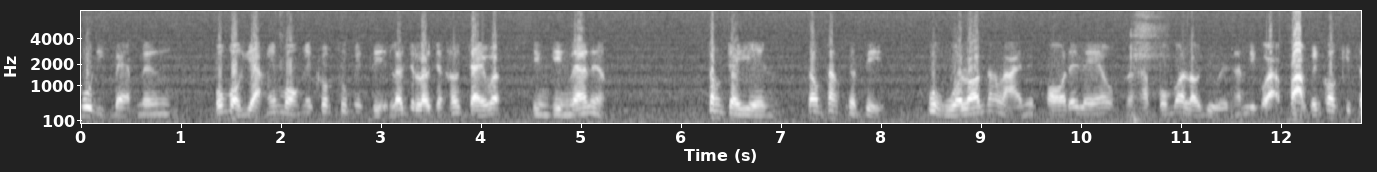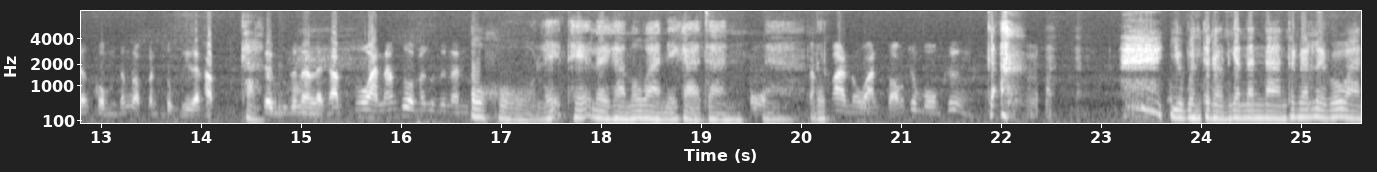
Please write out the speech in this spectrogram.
พูดอีกแบบหนึง่งผมบอกอยากให้มองให้ครบทุกมิติ แล้วจะเราจะเข้าใจว่าจริง ๆ แล้วเนี่ย ต้องใจเย็นต้องตั้งสติ พวกหัวร้อนทั้งหลายเนี่ยพอได้แล้วนะครับ ผมว่าเราอยู่อย่างนั้นดีกว่าฝากเป็นข้อคิดสังคมสำหรับวันศุกร์นี้แหละครับค่ะเต็มคุณสุนันท์เลยครับเมื่อวานน้ำท่วมไหมคุณสุนันท์โอ้โหเละเทะเลยค่ะ เมื่อวานนี้ค่ะอาจารย์โอ้นะกลับรถบ้านเมื่อวานสองชั่วโมงครึ่งอยู่บนถนนกันนานๆ ทั้งนั้นเลยเมื่อวาน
